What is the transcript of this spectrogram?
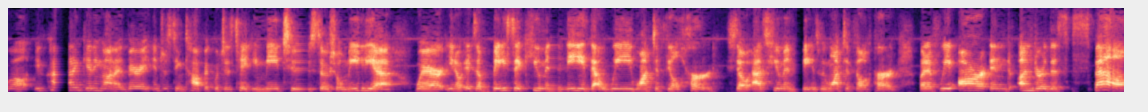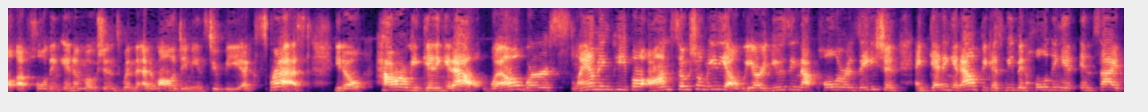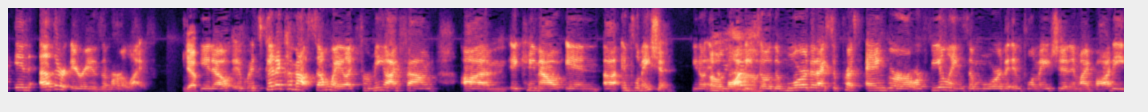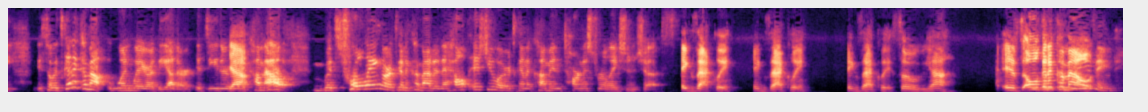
Well, you're kind of getting on a very interesting topic, which is taking me to social media, where you know it's a basic human need that we want to feel heard. So, as human beings, we want to feel heard. But if we are in under this spell of holding in emotions, when the etymology means to be expressed, you know, how are we getting it out? Well, we're slamming people on social media. We are using that polarization and getting it out because we've been holding it inside in other areas of our life. Yep. You know, it, it's going to come out some way. Like for me, I found um, it came out in uh, inflammation, you know, in oh, the body. Yeah. So the more that I suppress anger or feelings, the more the inflammation in my body. So it's going to come out one way or the other. It's either yeah. going to come out with trolling or it's going to come out in a health issue or it's going to come in tarnished relationships. Exactly. Exactly. Exactly. So yeah, it's all going to come amazing. out.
